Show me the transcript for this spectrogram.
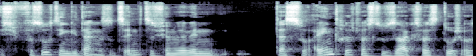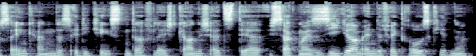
ich versuche den Gedanken so zu Ende zu führen, weil wenn das so eintrifft, was du sagst, was durchaus sein kann, dass Eddie Kingston da vielleicht gar nicht als der, ich sage mal, Sieger im Endeffekt rausgeht, ne?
